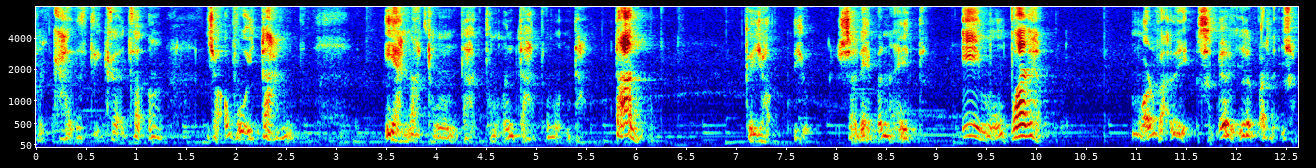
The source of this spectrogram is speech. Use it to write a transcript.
per cada etiqueta jo vull tant, i ha anat augmentant, augmentant, augmentant, tant, que jo, diu, seré beneït. I mon pare mos va dir, la meva germana i jo,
